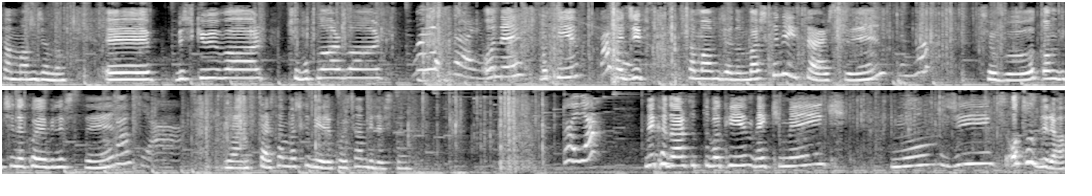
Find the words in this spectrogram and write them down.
Tamam canım. Ee, bisküvi var. Çubuklar var. Bunu istiyorum. O ne? Bakayım. Ha cips. Tamam canım. Başka ne istersin? Bu Çubuk. Onun içine koyabilirsin. bak ya. Yani istersen başka bir yere koysan bilirsin. Paya. Ne kadar tuttu bakayım? Ekmek, muz, cips. 30 lira.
